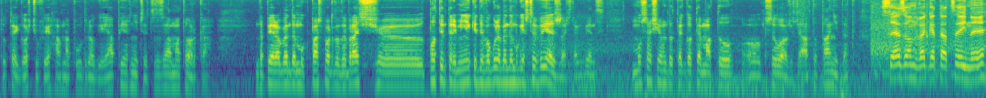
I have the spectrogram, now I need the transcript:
tutaj gościów jechał na pół drogi. Ja pierniczę, co za amatorka. Dopiero będę mógł paszport odebrać e, po tym terminie, kiedy w ogóle będę mógł jeszcze wyjeżdżać. Tak więc muszę się do tego tematu przyłożyć. A to pani tak. Sezon wegetacyjny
